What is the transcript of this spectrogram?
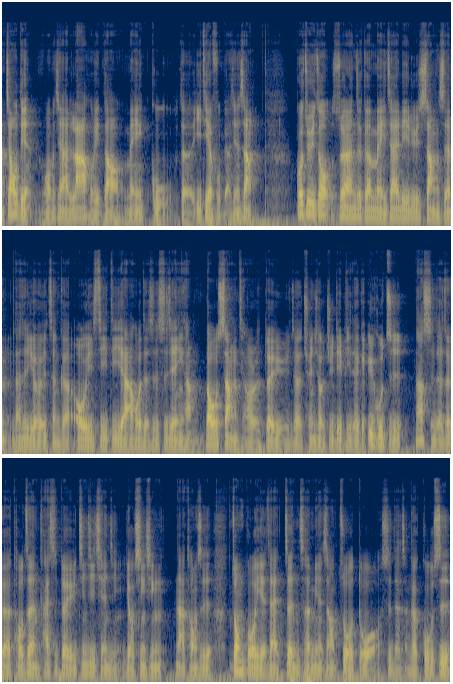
焦点，我们现在拉回到美股的 ETF 表现上。过去一周，虽然这个美债利率上升，但是由于整个 OECD 啊，或者是世界银行都上调了对于这全球 GDP 的一个预估值，那使得这个投资人开始对于经济前景有信心。那同时，中国也在政策面上做多，使得整个股市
